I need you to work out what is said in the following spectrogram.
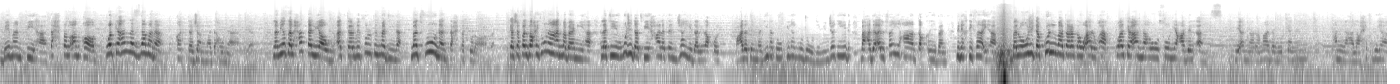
بمن فيها تحت الأنقاض وكأن الزمن قد تجمد هناك. لم يزل حتى اليوم أكثر من ثلث المدينة مدفونا تحت التراب. كشف الباحثون عن مبانيها التي وجدت في حالة جيدة لنقل وعادت المدينة إلى الوجود من جديد بعد ألفي عام تقريبا من اختفائها. بل ووجد كل ما تركه أهلها وكأنه صنع بالأمس لأن الرماد البركاني عمل على حفظها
